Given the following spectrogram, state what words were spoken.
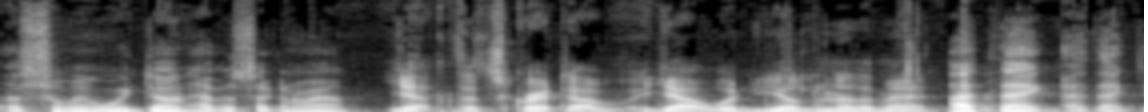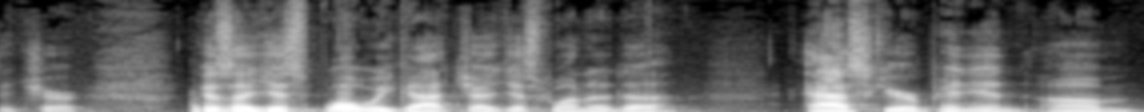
assuming we don't have a second round? Yeah, that's correct. I- Yeah, I would yield another minute. I thank, I thank the Chair. Because I just, while we got you, I just wanted to ask your opinion. Um,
